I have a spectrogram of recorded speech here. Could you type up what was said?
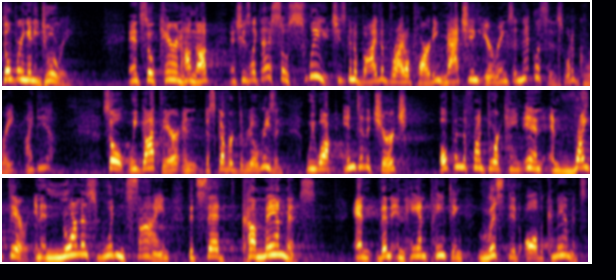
don't bring any jewelry. And so Karen hung up, and she's like, That is so sweet. She's going to buy the bridal party matching earrings and necklaces. What a great idea. So we got there and discovered the real reason. We walked into the church, opened the front door, came in, and right there, an enormous wooden sign that said commandments. And then in hand painting, listed all the commandments.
